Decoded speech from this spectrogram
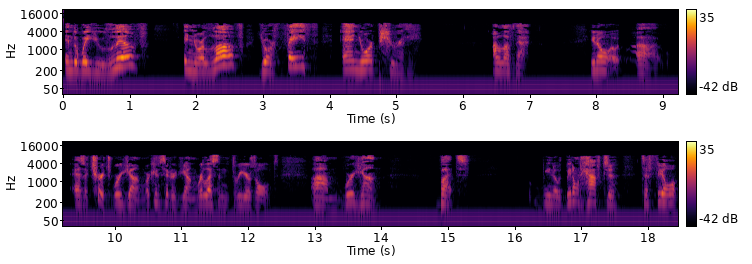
in the way you live, in your love, your faith, and your purity. I love that. You know, uh, as a church, we're young. We're considered young. We're less than three years old. Um, we're young, but you know, we don't have to to feel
